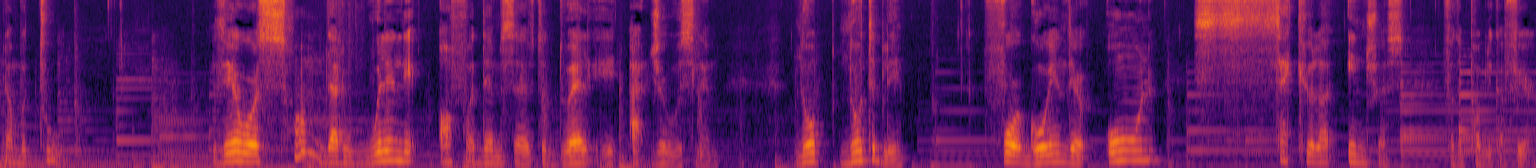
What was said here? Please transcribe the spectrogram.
Number two, there were some that willingly offered themselves to dwell at Jerusalem, notably foregoing their own secular interests for the public affair.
